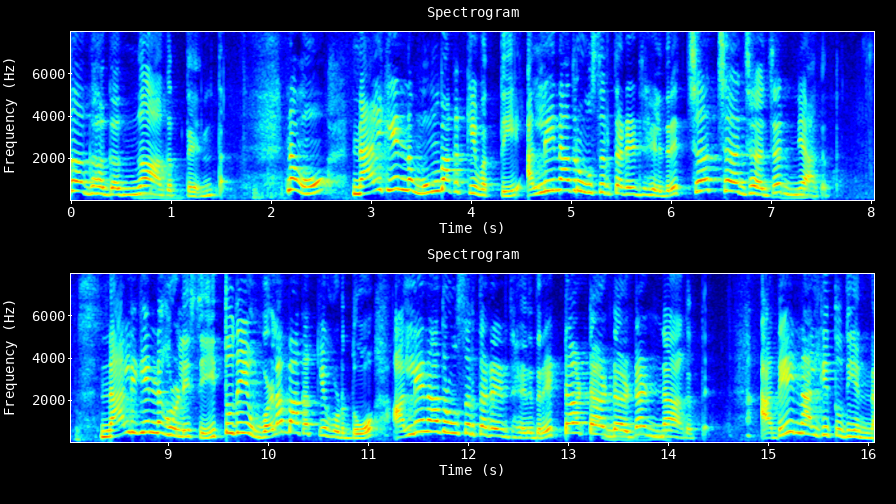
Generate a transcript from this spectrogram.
ಕ, ಗ ಗಂಗ ಆಗುತ್ತೆ ಅಂತ. ನಾವು ನಾಯಿಗೆಯನ್ನ ಮುಂಭಾಗಕ್ಕೆ ಒತ್ತಿ ಅಲ್ಲೇನಾದ್ರೂ ಉಸಿರು ತಡೆ ಹೇಳಿದ್ರೆ ಚ ಚ ಝ ಜ್ಞ ಆಗುತ್ತೆ. ನಾಲಿಗೆಯನ್ನ ಹೊರಳಿಸಿ ತುದಿ ಒಳಭಾಗಕ್ಕೆ ಹೊಡೆದು ಅಲ್ಲೇನಾದ್ರೂ ಉಸಿರು ತಡೆ ಹಿಡಿದು ಹೇಳಿದ್ರೆ ಟ ಟ, ಡ ಡ ಆಗುತ್ತೆ. ಅದೇ ನಾಲ್ಗೆ ತುದಿಯನ್ನ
